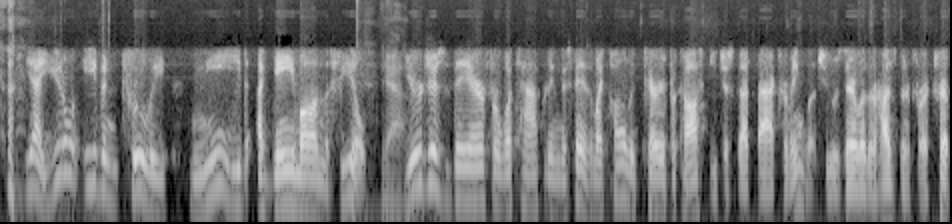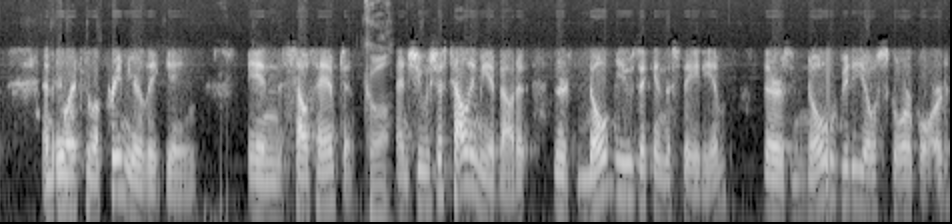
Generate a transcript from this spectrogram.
yeah, you don't even truly need a game on the field. Yeah. You're just there for what's happening in the stands. My colleague Teri Pecoskie just got back from England. She was there with her husband for a trip, and they went to a Premier League game in Southampton. Cool. And she was just telling me about it. There's no music in the stadium. There's no video scoreboard.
